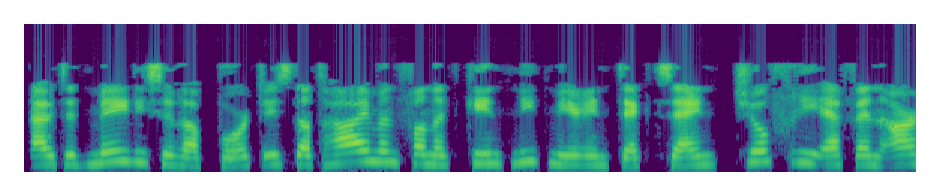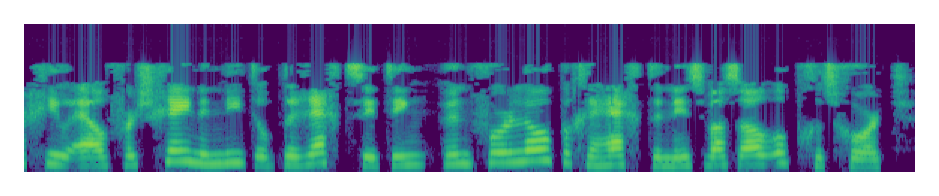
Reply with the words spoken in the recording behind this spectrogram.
Uit het medische rapport is dat hymen van het kind niet meer intact zijn. Geoffrey F. en Argyle L. verschenen niet op de rechtszitting, hun voorlopige hechtenis was al opgeschort.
